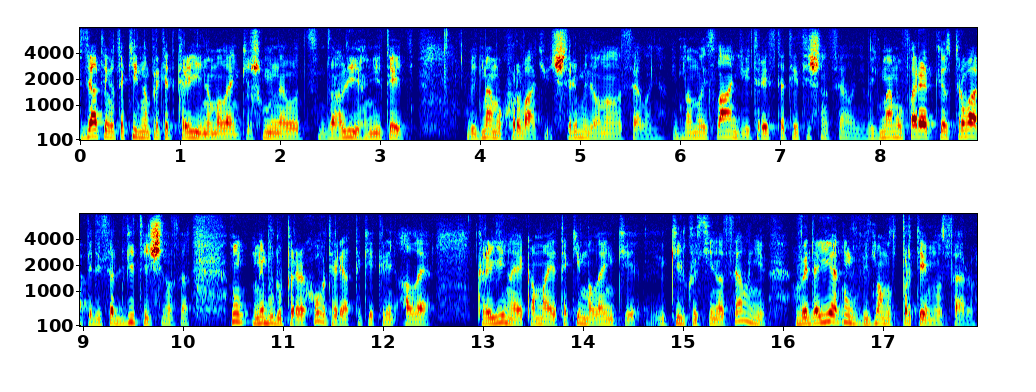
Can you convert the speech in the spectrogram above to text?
Взяти такі, наприклад, країни маленькі, що мене от взагалі гнітить. Візьмемо Хорватію 4 мільйони населення, візьмемо Ісландію 300 тисяч населення, візьмемо Фаретські острова 52 тисячі населення. Ну, не буду перераховувати ряд таких країн, але країна, яка має такі маленькі кількості населення, видає, ну, візьмемо спортивну сферу.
